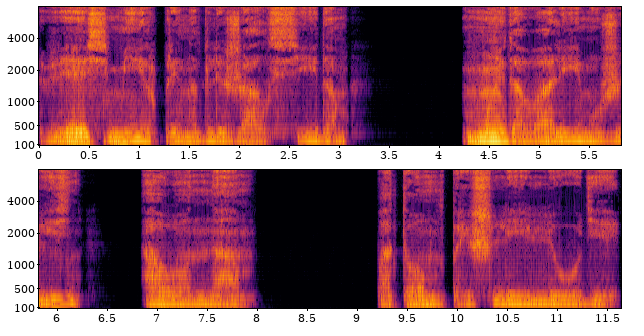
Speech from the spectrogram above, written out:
«Весь мир принадлежал Сидам. Мы давали ему жизнь, а он нам. Потом пришли люди.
